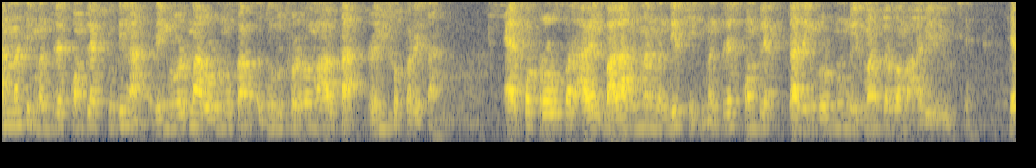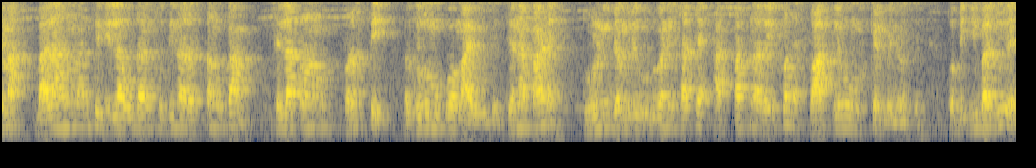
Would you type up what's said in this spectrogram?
હનુમાનથી મંત્રેશ કોમ્પ્લેક્સ સુધીના રિંગ રોડમાં રોડનું કામ અધૂરું છોડવામાં આવતા રહીશો પરેશાન. એરપોર્ટ રોડ ઉપર આવેલ બાલા હનુમાન મંદિરથી મંત્રેશ કોમ્પ્લેક્સ તથા રિંગ રોડનું નિર્માણ કરવામાં આવી રહ્યું છે, જેમાં બાલા હનુમાનથી લીલા ઉડાન સુધીના રસ્તાનું કામ છેલ્લા ત્રણ વર્ષથી અધૂરું મૂકવામાં આવ્યું છે, જેના કારણે ધૂળની ડમરી ઉડવાની સાથે આસપાસના રહીશોને શ્વાસ લેવો મુશ્કેલ બન્યો છે. તો બીજી બાજુએ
